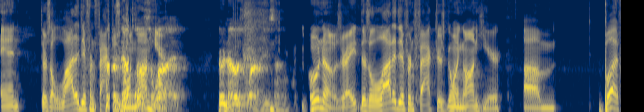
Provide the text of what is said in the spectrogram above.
and there's a lot of different factors going on here what? Who knows what reason? who knows, right? There's a lot of different factors going on here. Um, but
